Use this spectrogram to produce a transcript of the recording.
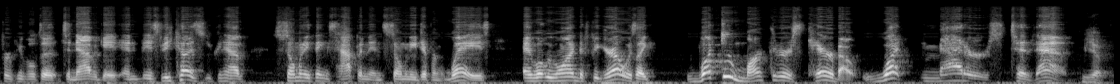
for people to, to navigate. And it's because you can have so many things happen in so many different ways. And what we wanted to figure out was like what do marketers care about? What matters to them? Yep.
